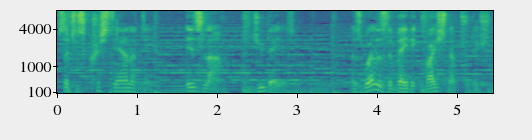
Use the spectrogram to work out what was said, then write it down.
such as Christianity, Islam, and Judaism, as well as the Vedic Vaishnav tradition,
